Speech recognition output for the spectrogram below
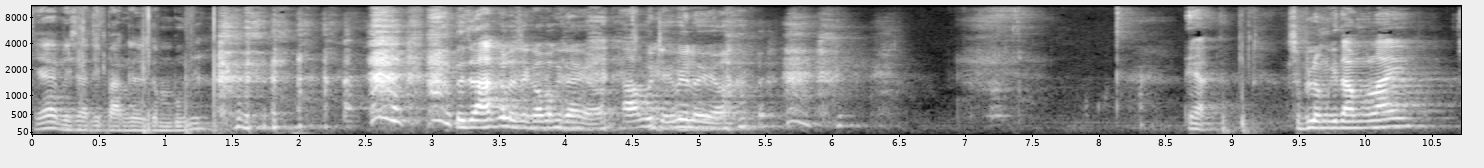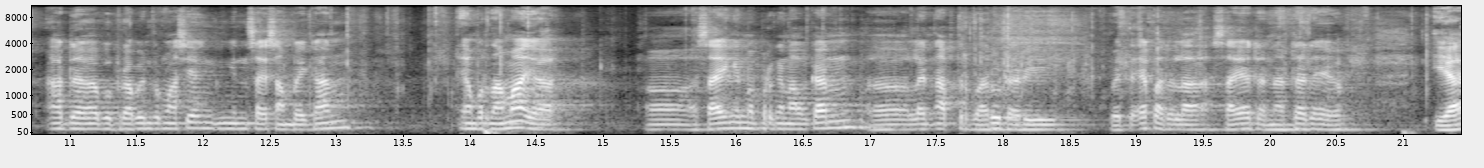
ya bisa dipanggil Gembul. Itu aku loh yang ngomong dah ya. Aku dewe loh ya. ya, sebelum kita mulai ada beberapa informasi yang ingin saya sampaikan. Yang pertama ya, eh, saya ingin memperkenalkan eh, line up terbaru dari WTF adalah saya dan Nada dah ya. Ya,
